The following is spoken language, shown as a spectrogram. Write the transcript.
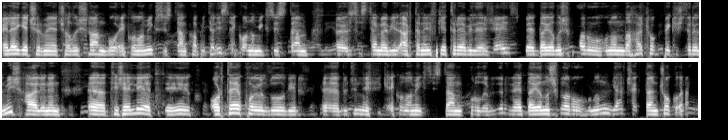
ele geçirmeye çalışan bu ekonomik sistem, kapitalist ekonomik sistem e, sisteme bir alternatif getirebileceğiz ve dayanışma ruhunun daha çok pekiştirilmiş halinin e, tecelli ettiği, ortaya koyulduğu bir bütünleşik ekonomik sistem kurulabilir ve dayanışma ruhunun gerçekten çok önemli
